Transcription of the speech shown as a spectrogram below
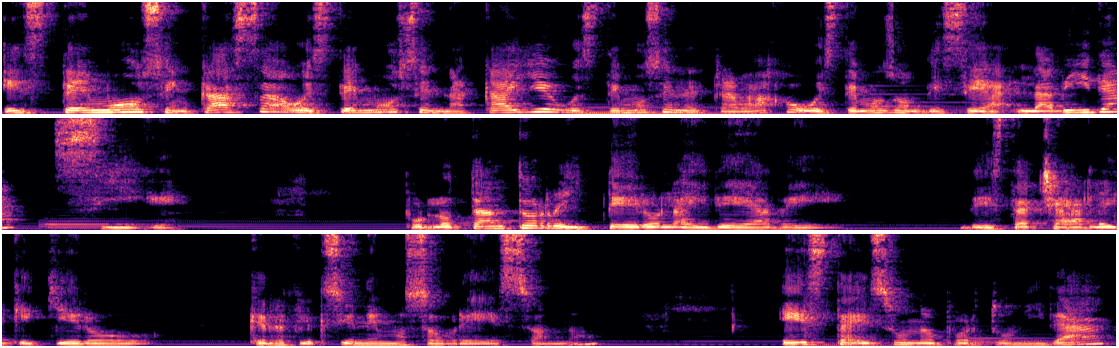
estemos en casa o estemos en la calle o estemos en el trabajo o estemos donde sea, la vida sigue. Por lo tanto, reitero la idea de, esta charla y que quiero que reflexionemos sobre eso, ¿no? Esta es una oportunidad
